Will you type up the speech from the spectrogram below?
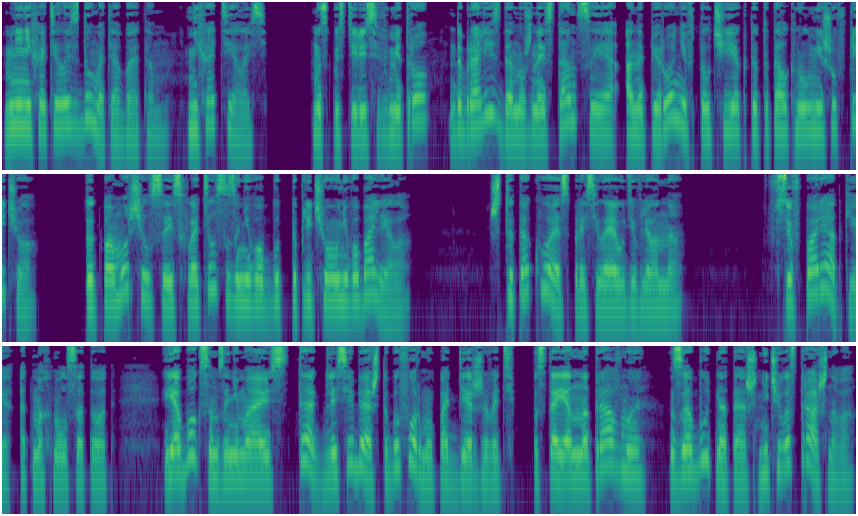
Мне не хотелось думать об этом. Не хотелось. Мы спустились в метро, добрались до нужной станции, а на перроне в толчье кто-то толкнул Мишу в плечо. Тот поморщился и схватился за него, будто плечо у него болело. «Что такое?» — спросила я удивленно. «Все в порядке», — отмахнулся тот. «Я боксом занимаюсь так, для себя, чтобы форму поддерживать. Постоянно травмы. Забудь, Наташ, ничего страшного».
